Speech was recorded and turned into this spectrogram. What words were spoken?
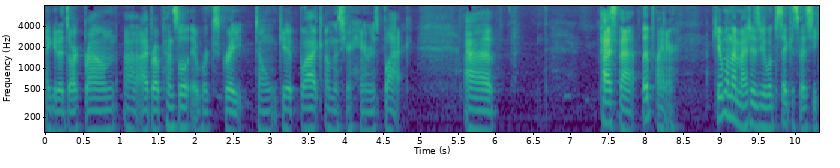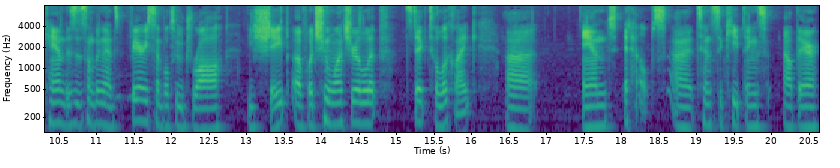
I get a dark brown uh, eyebrow pencil. It works great. Don't get black unless your hair is black. Uh, past that, lip liner. Get one that matches your lipstick as best you can. This is something that's very simple to draw the shape of what you want your lipstick to look like. Uh, and it helps. Uh, it tends to keep things out there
